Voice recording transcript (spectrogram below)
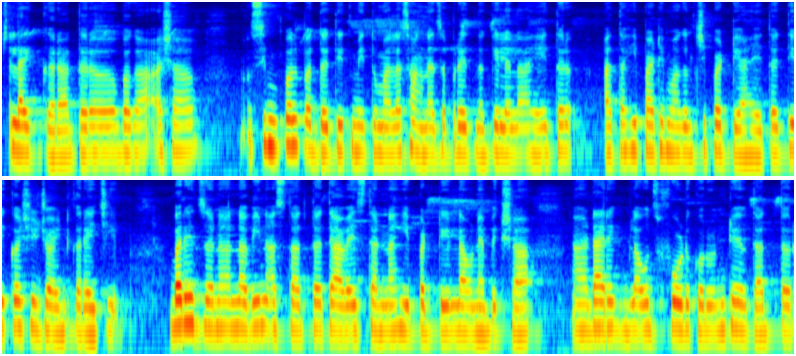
लाईक करा. तर बघा अशा सिंपल पद्धतीत मी तुम्हाला सांगण्याचा प्रयत्न केलेला आहे. तर आता ही पाठीमागलची पट्टी आहे तर ती कशी जॉईंट करायची? बरेच जण नवीन असतात तर त्यावेळेस त्यांना ही पट्टी लावण्यापेक्षा डायरेक्ट ब्लाऊज फोल्ड करून ठेवतात. तर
